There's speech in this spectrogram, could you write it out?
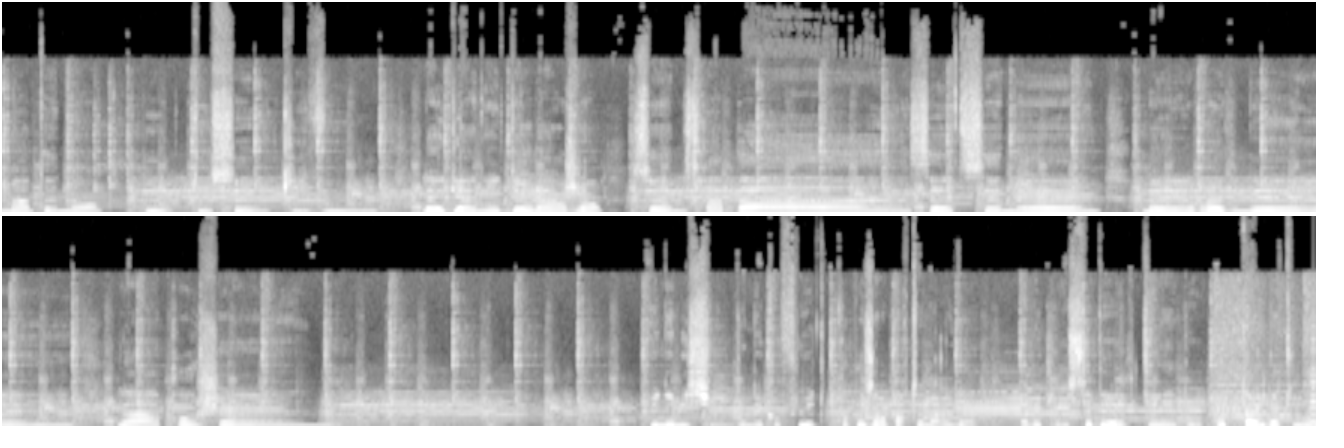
maintenant pour tous ceux qui voulaient gagner de l'argent. Ce ne sera pas cette semaine, mais revenez la prochaine. Une émission de Necoflute proposée en partenariat avec le CDLT de Haute-Taille-la-Tour.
